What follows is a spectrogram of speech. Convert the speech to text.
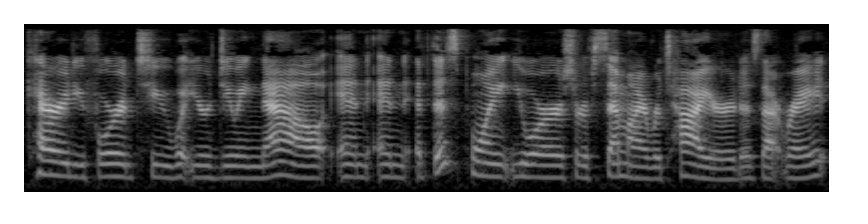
carried you forward to what you're doing now. And and at this point, you're sort of semi-retired. Is that right?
